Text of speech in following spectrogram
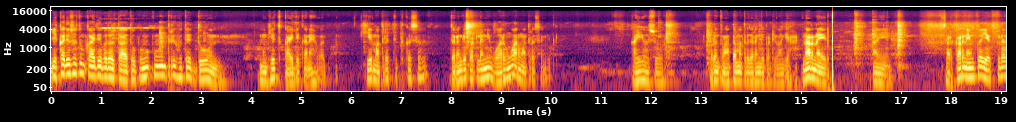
एका दिवसातून कायदे बदलतात. उपमुख्यमंत्री होते दोन. मग हेच कायदे का नाही होत? हे मात्र तितकंसं जरांगे पाटलांनी वारंवार मात्र सांगितलं. काही असो परंतु आता मात्र जरांगे पाटील मागे हटणार नाहीत. आणि सरकार नेमकं एकडं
